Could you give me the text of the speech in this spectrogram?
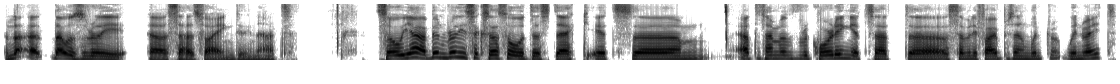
that, that was really uh, satisfying doing that. So yeah, I've been really successful with this deck. It's um, at the time of recording, it's at 75% win, win rate,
